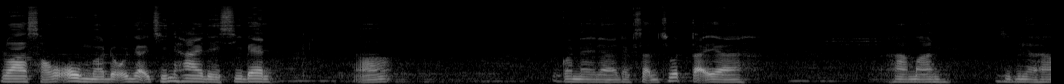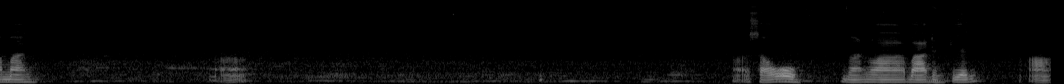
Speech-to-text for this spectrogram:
loa 6 ohm mà độ nhạy 92 decibel đó con này là được sản xuất tại à, uh, Haman JBL Haman đó. Đó, 6 ohm và loa 3 đường tiếng. Đó.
